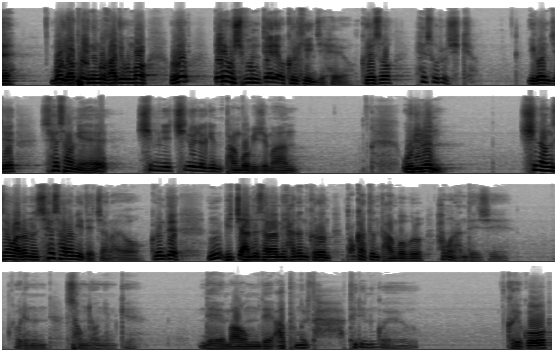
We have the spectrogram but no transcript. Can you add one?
예. 네. 뭐 옆에 있는 거 가지고 뭐 어? 때리고 싶으면 때려 그렇게 이제 해요. 그래서 해소를 시켜. 이건 이제 세상의 심리 치료적인 방법이지만 우리는 신앙생활하는 새 사람이 됐잖아요. 그런데 응? 믿지 않는 사람이 하는 그런 똑같은 방법을 하면 안 되지. 우리는 성령님께 내 마음, 내 아픔을 다 드리는 거예요. 그리고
